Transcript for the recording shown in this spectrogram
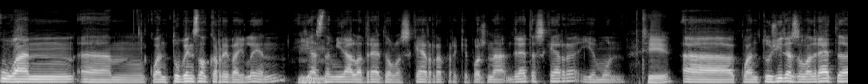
quan, um, quan tu vens del carrer Bailent mm. i has de mirar a la dreta o a l'esquerra perquè pots anar dreta, esquerra i amunt sí. uh, quan tu gires a la dreta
